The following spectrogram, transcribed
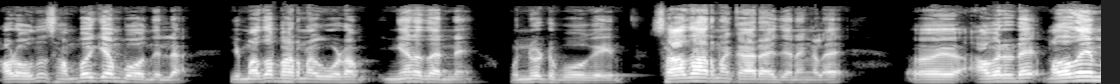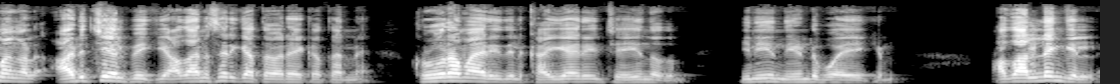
അവിടെ ഒന്നും സംഭവിക്കാൻ പോകുന്നില്ല. ഈ മതഭരണകൂടം ഇങ്ങനെ തന്നെ മുന്നോട്ട് പോവുകയും സാധാരണക്കാരായ ജനങ്ങളെ അവരുടെ മതനിയമങ്ങൾ അടിച്ചേൽപ്പിക്കുക അതനുസരിക്കാത്തവരെയൊക്കെ തന്നെ ക്രൂരമായ രീതിയിൽ കൈകാര്യം ചെയ്യുന്നതും ഇനിയും നീണ്ടുപോയേക്കും. അതല്ലെങ്കിൽ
